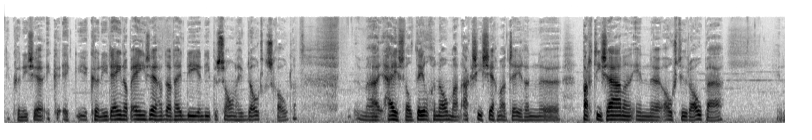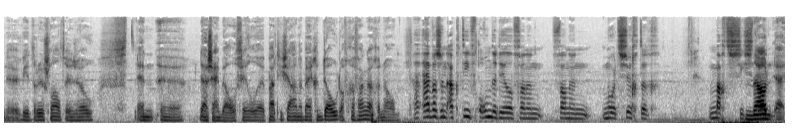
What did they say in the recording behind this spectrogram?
Je kunt niet, zeggen, ik, ik, je kunt niet één op één zeggen dat hij die en die persoon heeft doodgeschoten. Maar hij heeft wel deelgenomen aan acties zeg maar, tegen uh, partisanen in uh, Oost-Europa. In uh, Wit-Rusland en zo. En daar zijn wel veel partisanen bij gedood of gevangen genomen. Hij was een actief onderdeel van een, van een moordzuchtig machtssysteem. Nou, hij,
